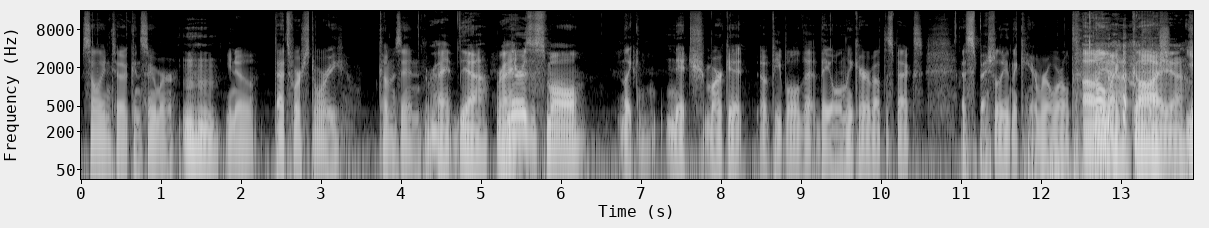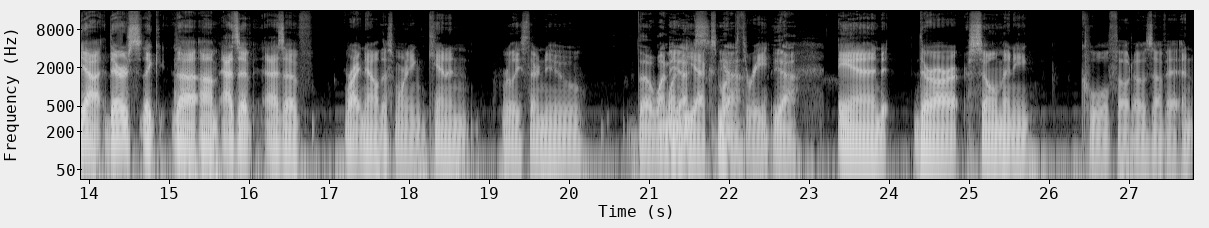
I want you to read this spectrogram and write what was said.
selling to a consumer Mm-hmm. you know that's where story comes in Right. Yeah. Right. And there is a small like niche market of people that they only care about the specs, especially in the camera world. oh yeah. my gosh. Yeah. yeah. there's like the um as of as of right now this morning, Canon released their new The one DX, 1DX Mark yeah. III. Yeah. and there are so many cool photos of it and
